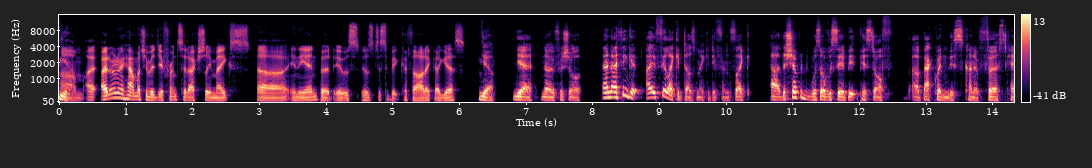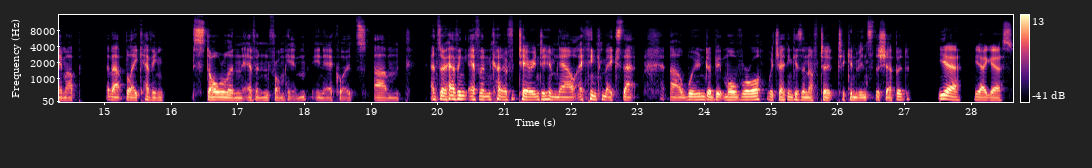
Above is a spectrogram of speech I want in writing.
Yeah. Um, I, I don't know how much of a difference it actually makes uh in the end, but it was it was just a bit cathartic, I guess. Yeah, yeah, no, for sure. And I think it, I feel like it does make a difference. Like, uh, the shepherd was obviously a bit pissed off uh, back when this kind of first came up about Blake having stolen Evan from him, in air quotes. Um, and so having Evan kind of tear into him now, I think makes that uh, wound a bit more raw, which I think is enough to, to convince the shepherd. Yeah, yeah, I guess.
